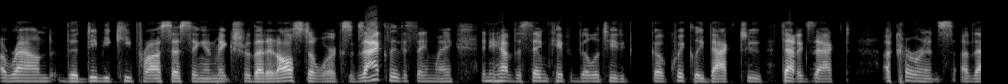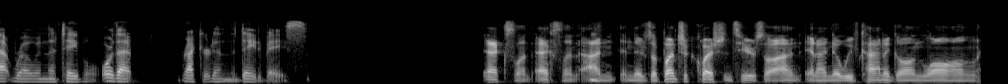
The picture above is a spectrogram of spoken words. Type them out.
around the DB key processing and make sure that it all still works exactly the same way and you have the same capability to go quickly back to that exact occurrence of that row in the table or that record in the database. Excellent, excellent. Mm. And, and there's a bunch of questions here, so I, and I know we've kind of gone long.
